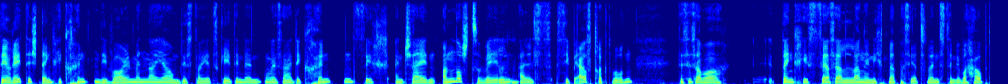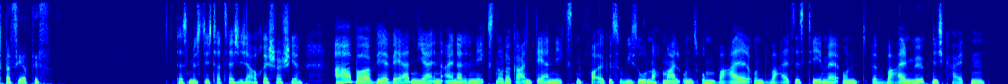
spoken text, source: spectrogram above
theoretisch denke ich, könnten die Wahlmänner ja, um das da jetzt geht in den USA, die könnten sich entscheiden, anders zu wählen, mhm. als sie beauftragt wurden. Das ist aber, denke ich, sehr, sehr lange nicht mehr passiert, wenn es denn überhaupt passiert ist. Das müsste ich tatsächlich auch recherchieren. Aber wir werden ja in einer der nächsten oder gar in der nächsten Folge sowieso nochmal uns um Wahl und Wahlsysteme und äh, Wahlmöglichkeiten äh,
